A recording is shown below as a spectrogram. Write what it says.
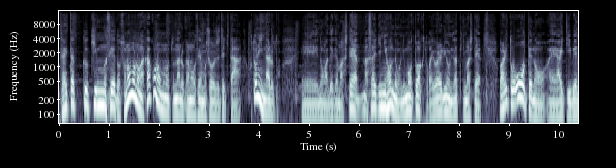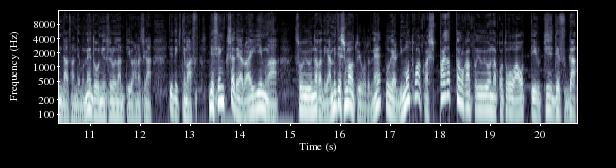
在宅勤務制度そのものが過去のものとなる可能性も生じてきたことになると、えー、のが出てまして、まあ最近日本でもリモートワークとか言われるようになってきまして、割と大手の、えー、IT ベンダーさんでもね、導入するなんていう話が出てきてます。で、先駆者である IBM が、そういう中でやめてしまうということでね、どうやらリモートワークは失敗だったのかというようなことを煽っている記事ですが、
